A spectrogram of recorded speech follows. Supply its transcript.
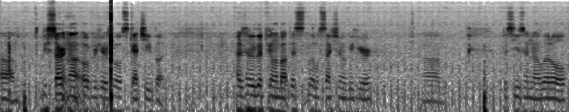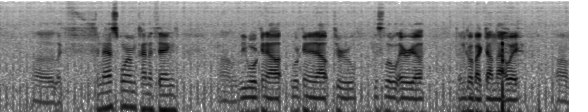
Um, be starting out over here. It's a little sketchy, but I just have a good feeling about this little section over here. Um, just using a little uh, like finesse worm kind of thing. Um, we'll be working out, working it out through this little area and go back down that way. Um,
